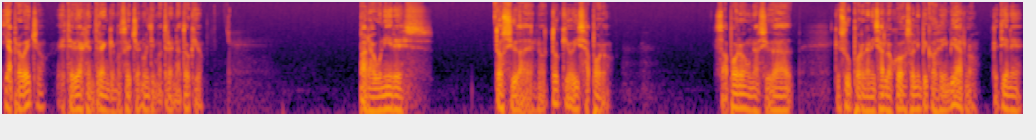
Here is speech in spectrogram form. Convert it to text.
Y aprovecho este viaje en tren que hemos hecho en último tren a Tokio para unir es dos ciudades, ¿no? Tokio y Sapporo. Sapporo, una ciudad que supo organizar los Juegos Olímpicos de Invierno, que tiene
